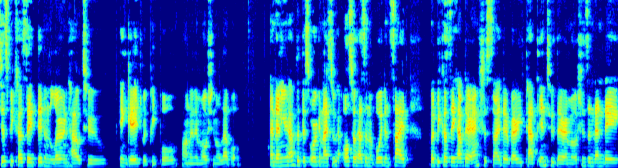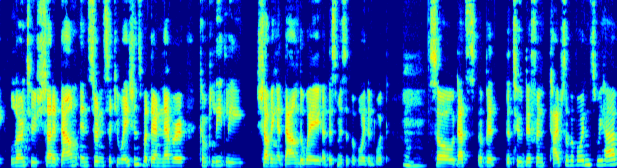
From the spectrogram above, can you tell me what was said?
just because they didn't learn how to engage with people on an emotional level. And then you have the disorganized who also has an avoidant side, but because they have their anxious side, they're very tapped into their emotions and then they learn to shut it down in certain situations, but they're never completely shoving it down the way a dismissive avoidant would. Mhm. So that's a bit the two different types of avoidance we have.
